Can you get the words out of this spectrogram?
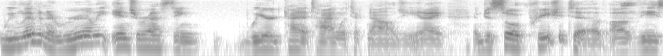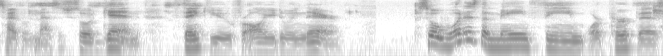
we live in a really interesting weird kind of time with technology and i am just so appreciative of these type of messages. So again thank you for all you're doing there. So what is the main theme or purpose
